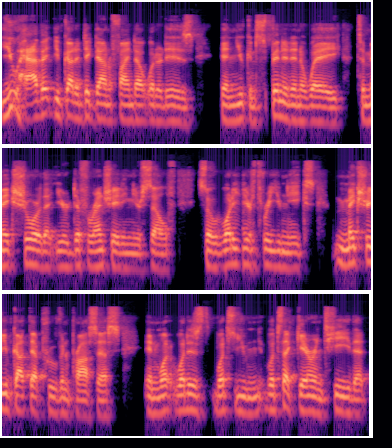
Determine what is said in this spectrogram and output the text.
you have it. You've got to dig down and find out what it is and you can spin it in a way to make sure that you're differentiating yourself. So what are your three uniques? Make sure you've got that proven process. And what what is what's you what's that guarantee that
